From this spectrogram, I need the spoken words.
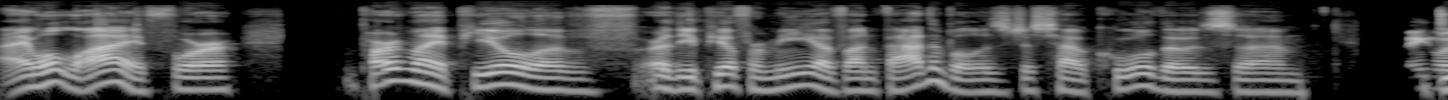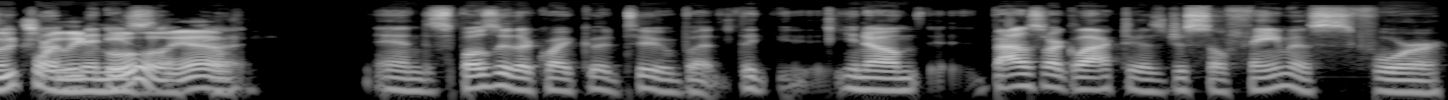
I won't lie. For part of my appeal of or the appeal for me of Unfathomable is just how cool those um, Thing looks really minis cool. yeah. and supposedly they're quite good too. But the you know, Battlestar Galactica is just so famous for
